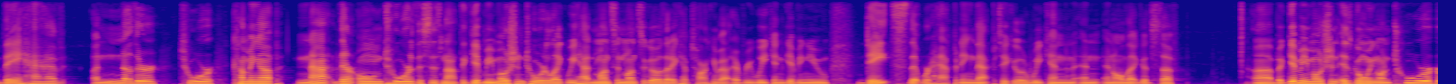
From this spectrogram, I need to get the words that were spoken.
they have another tour coming up. Not their own tour. This is not the Give Me Motion tour like we had months and months ago that I kept talking about every week and giving you dates that were happening that particular weekend and, and all that good stuff. Uh, but Give Me Motion is going on tour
